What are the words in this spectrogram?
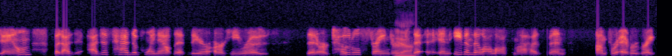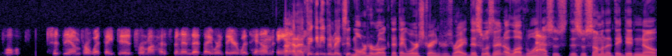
down, but I I just had to point out that there are heroes that are total strangers Yeah. that and even though I lost my husband, I'm forever grateful to them for what they did for my husband and that they were there with him and, And I um, think it even makes it more heroic that they were strangers, right? This wasn't a loved one. This was this was someone that they didn't know.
